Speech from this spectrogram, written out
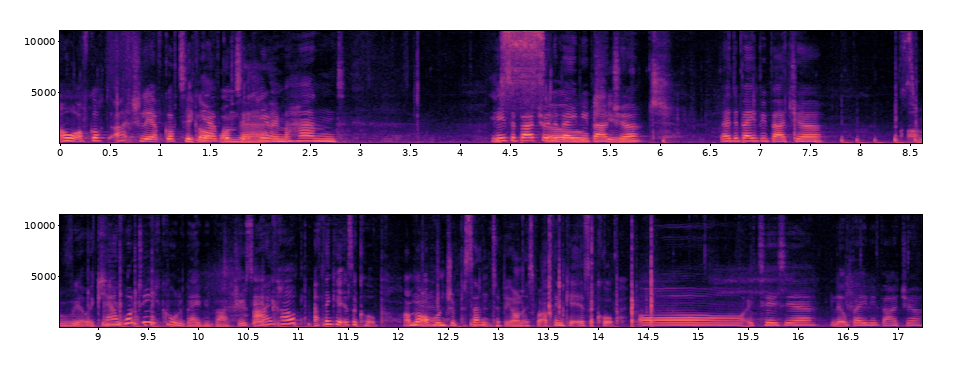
Oh, I've got actually. I've got You it. got yeah, I've got one it here in my hand. Here's it's a badger and a baby badger. cute. They're the baby badger. It's really cute. Now, what do you call a baby badger? Is it I, a cub? I think it is a cub. I'm not 100% to be honest, but I think it is a cub. Oh, it is. Yeah, little baby badger.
